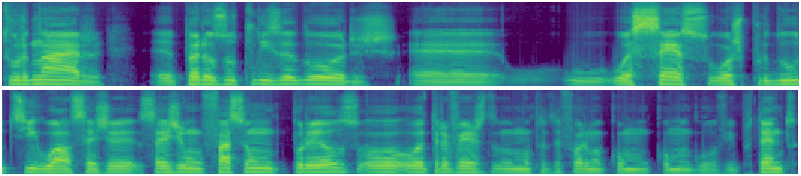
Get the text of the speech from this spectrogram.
tornar uh, para os utilizadores uh, o, acesso aos produtos igual, seja, sejam, façam por eles ou, ou, através de uma plataforma como, como a Glovo. E, portanto,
